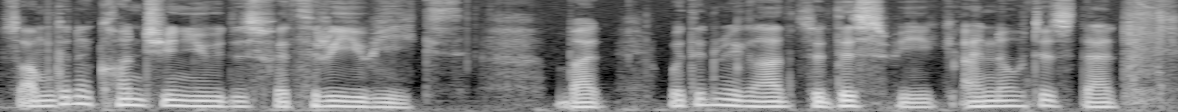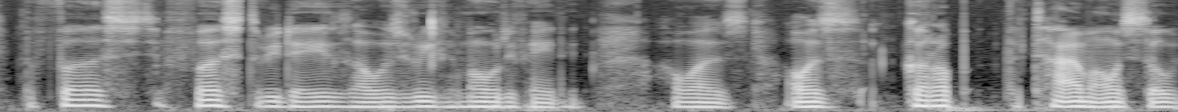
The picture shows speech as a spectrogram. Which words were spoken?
So I'm gonna continue this for three weeks. But within regards to this week, I noticed that the first first three days I was really motivated. I was I was got up the time I was so,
